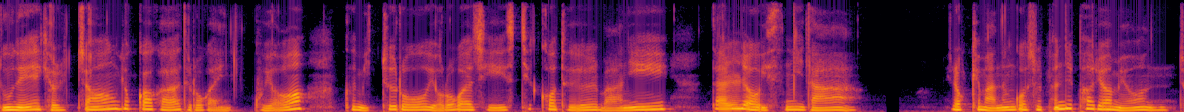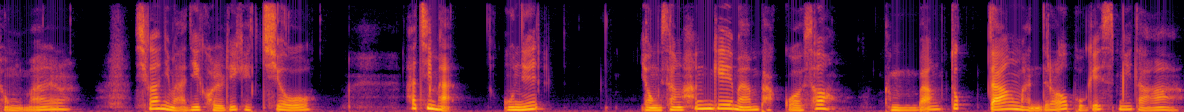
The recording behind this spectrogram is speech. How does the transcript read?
눈의 결정 효과가 들어가 있고요. 그 밑으로 여러 가지 스티커들 많이 딸려 있습니다. 이렇게 많은 것을 편집하려면 정말 시간이 많이 걸리겠지요. 하지만 오늘 영상 한 개만 바꿔서 금방 뚝딱 만들어 보겠습니다.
